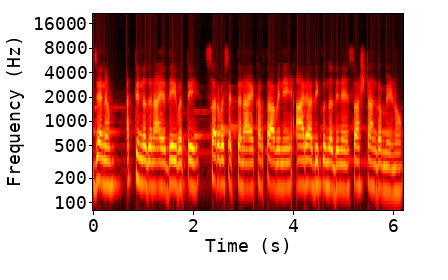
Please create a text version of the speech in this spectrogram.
ജനം അത്യുന്നതനായ ദൈവത്തെ സർവശക്തനായ കർത്താവിനെ ആരാധിക്കുന്നതിന് സാഷ്ടാംഗം വീണു.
